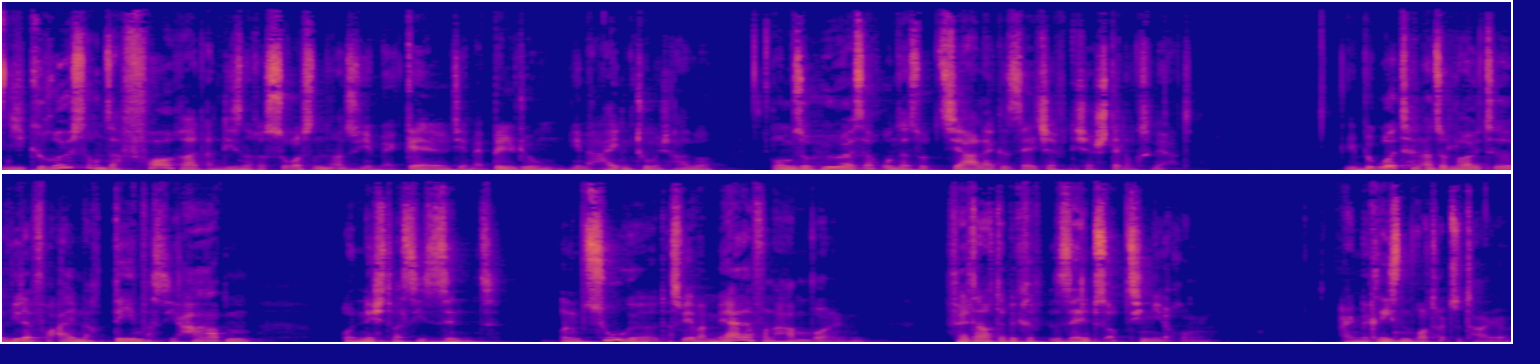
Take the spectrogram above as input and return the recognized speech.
je größer unser Vorrat an diesen Ressourcen, also je mehr Geld, je mehr Bildung, je mehr Eigentum ich habe, umso höher ist auch unser sozialer, gesellschaftlicher Stellungswert. Wir beurteilen also Leute wieder vor allem nach dem, was sie haben und nicht, was sie sind. Und im Zuge, dass wir immer mehr davon haben wollen, fällt dann auch der Begriff Selbstoptimierung. Ein Riesenwort heutzutage.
